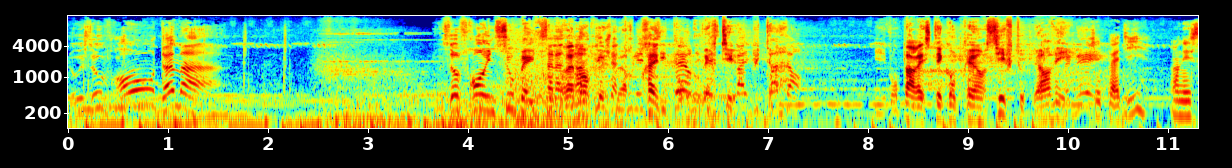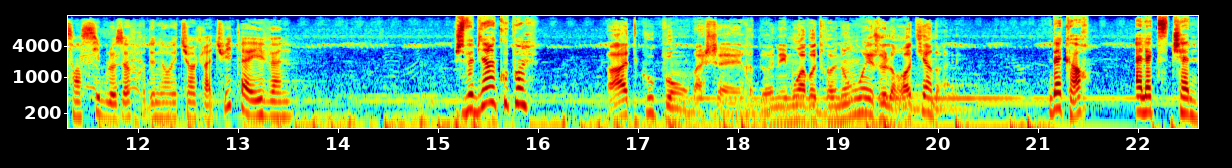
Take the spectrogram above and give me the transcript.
Nous ouvrons demain. Nous offrons une soupe et une salade Vraiment gratuite que je me reprenne pour l'ouverture, putain. Ils vont pas rester compréhensifs toute leur vie. J'ai pas dit, on est sensible aux offres de nourriture gratuite à Haven. Je veux bien un coupon. Pas de coupon, ma chère. Donnez-moi votre nom et je le retiendrai. D'accord, Alex Chen.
